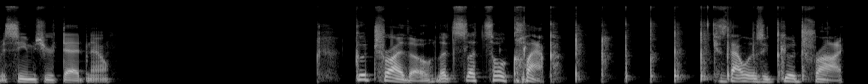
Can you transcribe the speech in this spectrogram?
It seems you're dead now. Good try though. Let's let's all clap. Because that was a good try.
